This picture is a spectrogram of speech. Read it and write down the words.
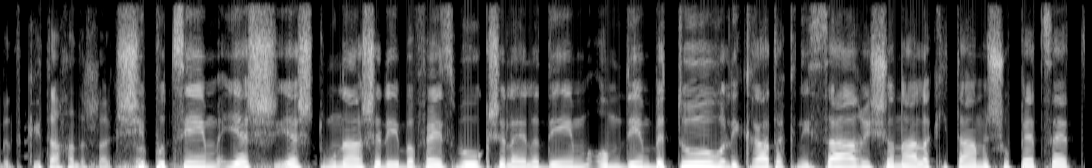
בכיתה חדשה. שיפוצים, יש, יש תמונה שלי בפייסבוק של הילדים עומדים בטור לקראת הכניסה הראשונה לכיתה המשופצת.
